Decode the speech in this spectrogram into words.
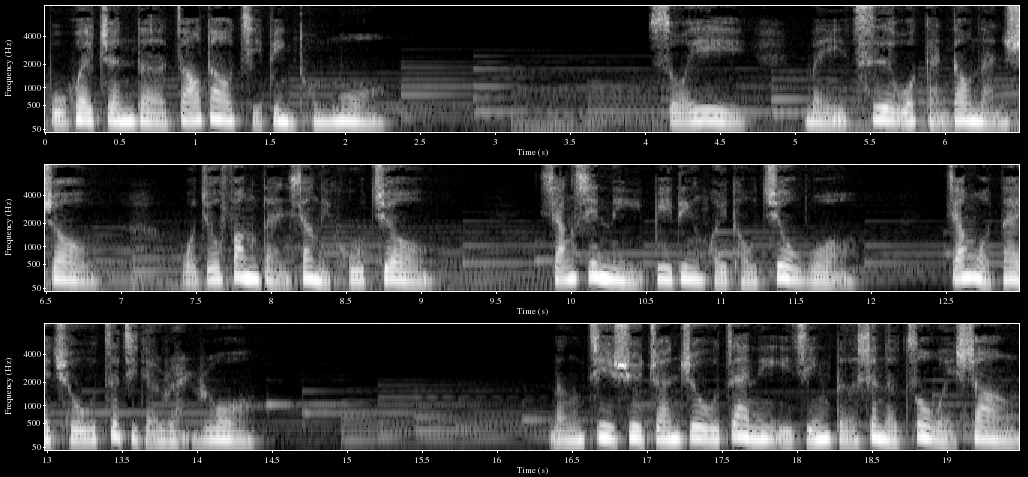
不会真的遭到疾病吞没。所以每一次我感到难受，我就放胆向你呼救。相信你必定回头救我，将我带出自己的软弱，能继续专注在你已经得胜的作为上，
